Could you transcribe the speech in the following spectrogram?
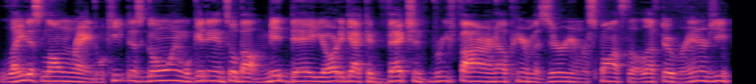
Latest long range. We'll keep this going. We'll get into about midday. You already got convection refiring up here in Missouri in response to the leftover energy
